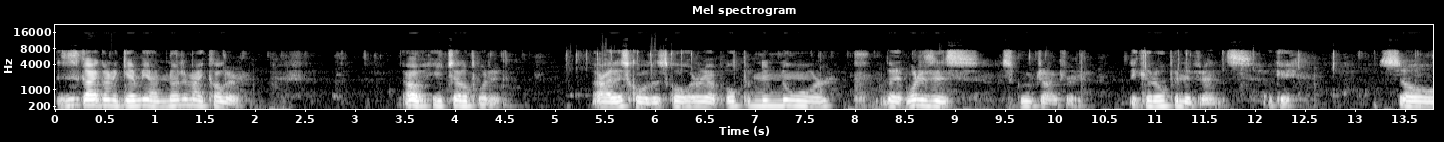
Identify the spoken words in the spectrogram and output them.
Is this guy gonna get me? I'm not in my color. Oh, he teleported. Alright, let's go, let's go, hurry up. Open the door. What is this? Screwdriver. It could open events. Okay. So...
